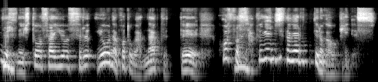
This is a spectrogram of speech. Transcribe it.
ですね、人を採用するようなことがなくて、コスト削減につながるっていうのが大きいです。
